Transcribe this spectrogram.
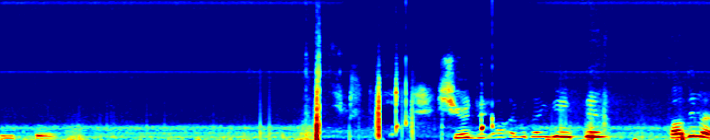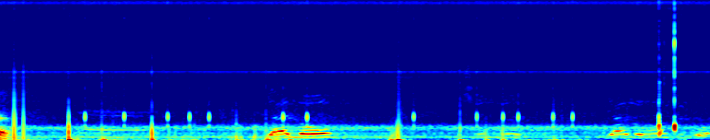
Info. Şöyle, ay bu sen geçtin. Hadi mi? Yellow. Şimdi yellow'u güzel.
